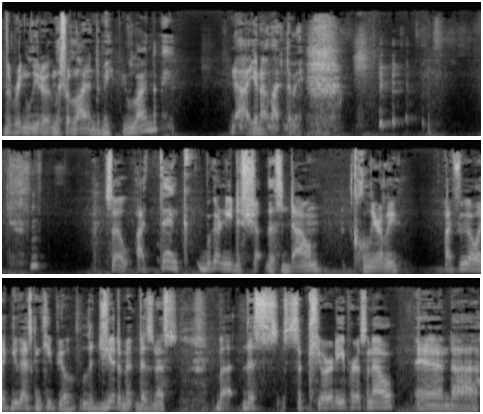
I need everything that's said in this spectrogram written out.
the ringleader unless you're lying to me. You lying to me? Nah, you're not lying to me. so I think we're gonna need to shut this down. Clearly, I feel like you guys can keep your legitimate business, but this security personnel and uh,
